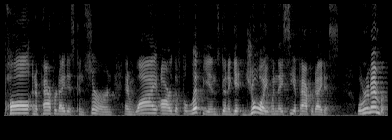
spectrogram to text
Paul and Epaphroditus concerned, and why are the Philippians going to get joy when they see Epaphroditus? Well, remember,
